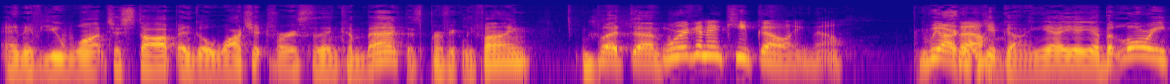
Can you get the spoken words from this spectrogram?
And if you want to stop and go watch it first and then come back, that's perfectly fine. But um, We're gonna keep going though. We are going to keep going. Yeah, yeah, yeah. But Lauri,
